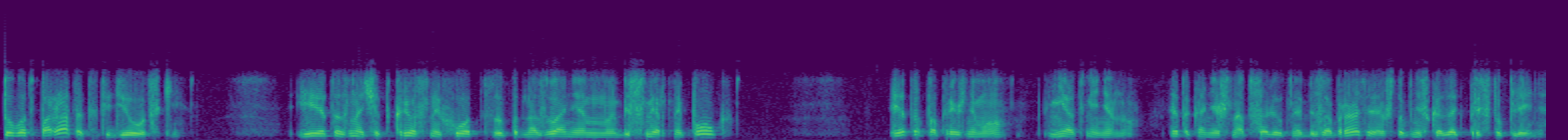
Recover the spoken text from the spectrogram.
то вот парад этот идиотский, и это, значит, крестный ход под названием «Бессмертный полк», это по-прежнему не отменено. Это, конечно, абсолютное безобразие, чтобы не сказать преступление.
